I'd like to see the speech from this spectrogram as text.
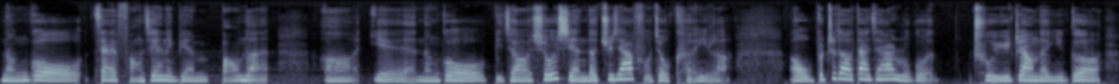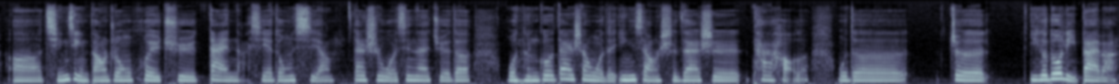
能够在房间里边保暖啊，也能够比较休闲的居家服就可以了。哦，我不知道大家如果。处于这样的一个呃情景当中，会去带哪些东西啊？但是我现在觉得，我能够带上我的音响实在是太好了。我的这一个多礼拜吧，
